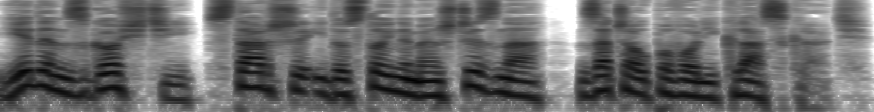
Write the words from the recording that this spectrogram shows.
Jeden z gości, starszy i dostojny mężczyzna, zaczął powoli klaskać.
